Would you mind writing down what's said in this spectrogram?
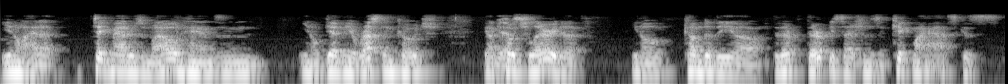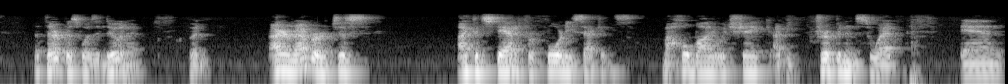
you know, I had to take matters in my own hands and you know get me a wrestling coach. Got Yes. Coach Larry to you know come to the uh, the therapy sessions and kick my ass because the therapist wasn't doing it. But I remember just I could stand for 40 seconds. My whole body would shake. I'd be dripping in sweat, and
